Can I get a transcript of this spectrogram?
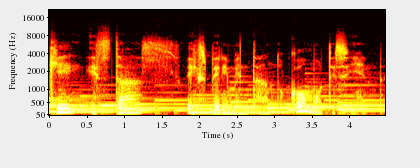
¿Qué estás experimentando? cómo te sientes.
